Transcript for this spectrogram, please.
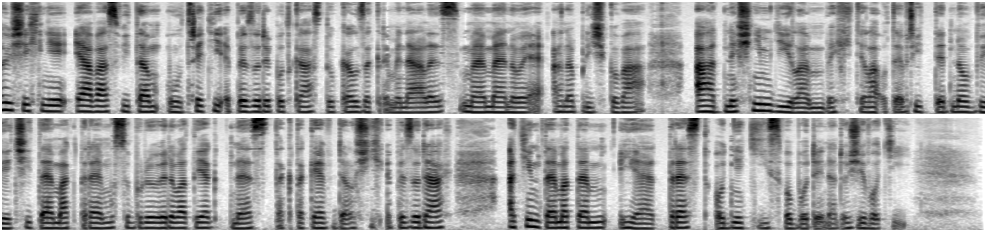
Ahoj všichni, já vás vítám u třetí epizody podcastu Kauza Criminalis. Mé jméno je Anna Plíšková a dnešním dílem bych chtěla otevřít jedno větší téma, kterému se budu věnovat jak dnes, tak také v dalších epizodách a tím tématem je trest odnětí svobody na doživotí.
